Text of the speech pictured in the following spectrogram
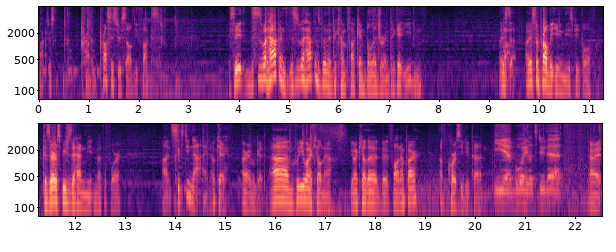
Fuck, just pro- process yourself, you fucks. You see, this is what happens. This is what happens when they become fucking belligerent. They get eaten. At least, Wow. at least I'm probably eating these people. Because there are species I hadn't met met before. On 69. Okay. Alright, we're good. Um, who do you want to kill now? You want to kill the, the Fallen Empire? Of course you do, Pat. Yeah, boy, let's do that. Alright.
